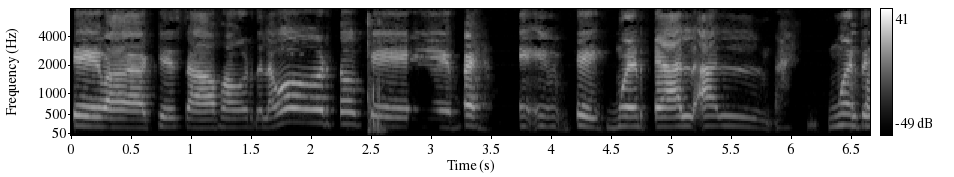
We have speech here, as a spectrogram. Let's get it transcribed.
que va, que está a favor del aborto, que, bueno, eh, eh, muerte al, al muerte,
